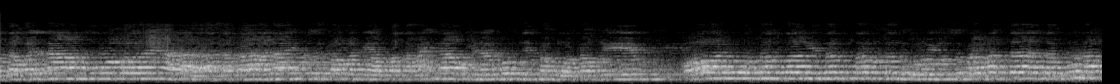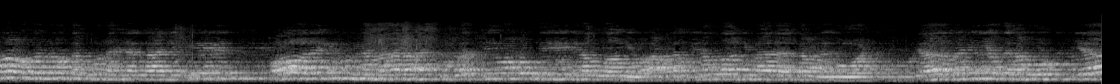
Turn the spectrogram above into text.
وتولى عنه وقال يا أسف على يوسف قد يطلع عيناه من الحزن فهو كظيم. قالوا تالله تفتر تذكر يوسف حتى تكون قرضا أو تكون من الهالكين قال إنما أشكو بثي وحبي إلى الله وأعلم من الله ما لا تعلمون. يا بني اذهبوا يا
